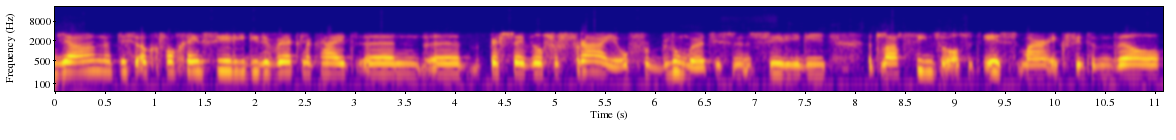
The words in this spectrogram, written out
ja, het is in elk geval geen serie die de werkelijkheid per se wil verfraaien of verbloemen. Het is een serie die het laat zien zoals het is, maar ik vind hem wel...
